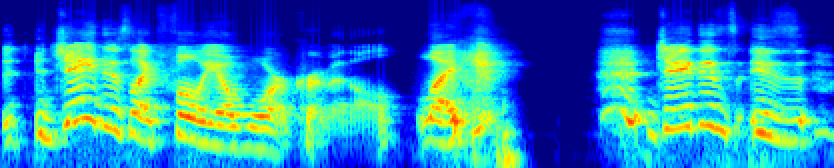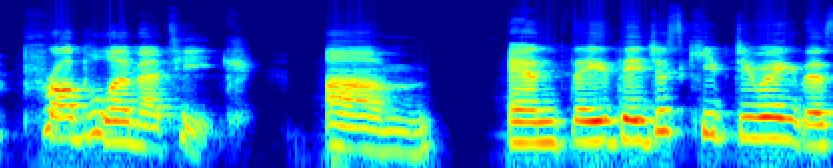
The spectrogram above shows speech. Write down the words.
Jade is like fully a war criminal. Like Jade is is problematique. Um and they they just keep doing this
